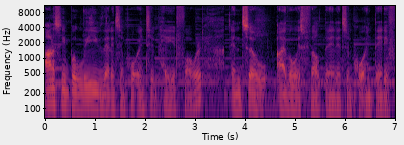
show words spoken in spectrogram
honestly believe that it's important to pay it forward. And so I've always felt that it's important that if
